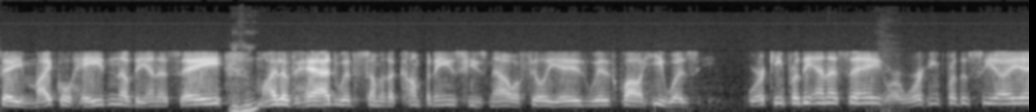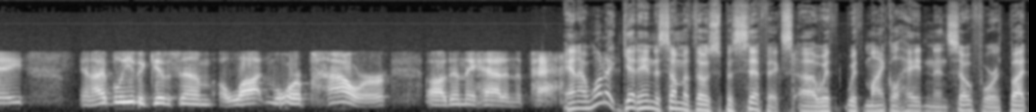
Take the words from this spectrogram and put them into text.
say, Michael Hayden of the NSA mm-hmm. might have had with some of the companies he's now affiliated with while he was working for the NSA or working for the CIA. And I believe it gives them a lot more power uh, than they had in the past. And I want to get into some of those specifics uh, with with Michael Hayden and so forth, but.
